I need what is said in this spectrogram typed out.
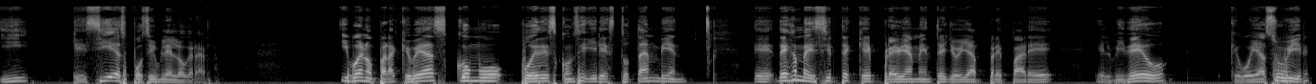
y que sí es posible lograrlo. Y bueno, para que veas cómo puedes conseguir esto también, eh, déjame decirte que previamente yo ya preparé el video que voy a subir,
